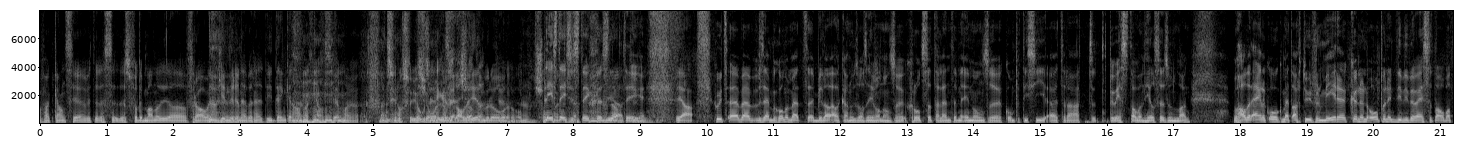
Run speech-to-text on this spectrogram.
vakantie. Hè. Weet je, dat, is, dat is voor de mannen die vrouwen en kinderen hebben. Hè. Die denken aan vakantie. Maar als je nog zo jong bent, is alleen. PlayStation steekt er snel tegen. Ja. Goed, uh, we zijn begonnen met uh, Bilal El Kanouz als een van onze grootste talenten in onze competitie, uiteraard. Het bewijst het al een heel seizoen lang. We hadden eigenlijk ook met Arthur Vermeeren kunnen openen. Die bewijst het al wat,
